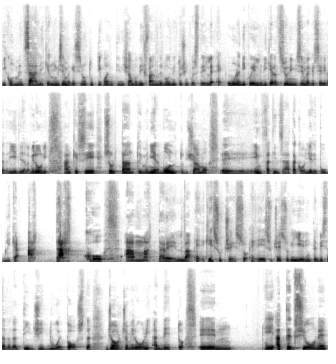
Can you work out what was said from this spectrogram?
i commensali che non mi sembra che siano tutti quanti diciamo, dei fan del Movimento 5 Stelle. È una di quelle dichiarazioni mi sembra che sia arrivata ieri dalla Meloni, anche se soltanto in maniera molto diciamo, eh, enfatizzata cogliere pubblica. Attacco! a Mattarella. E che è successo? È successo che ieri, intervistata dal TG2 Post, Giorgia Meloni ha detto ehm, eh, attenzione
